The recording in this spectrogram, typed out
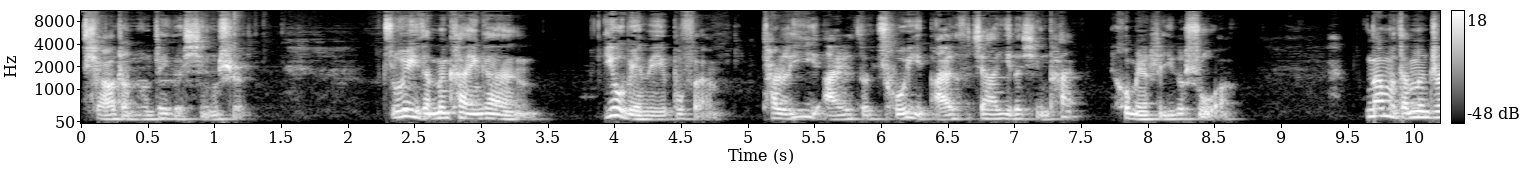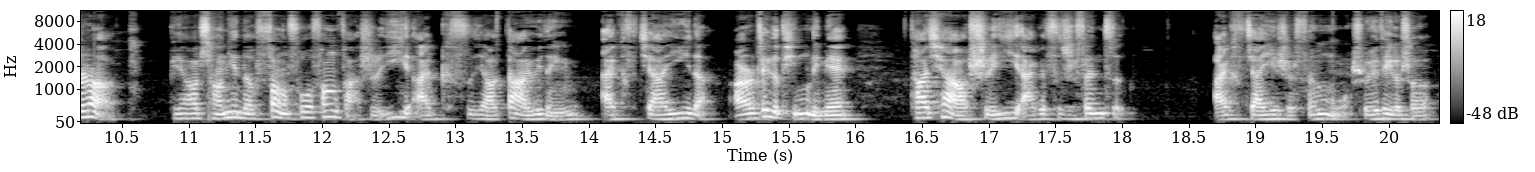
调整成这个形式。注意，咱们看一看右边的一部分，它是 e x 除以 x 加一的形态，后面是一个数啊。那么咱们知道，比较常见的放缩方法是 e x 要大于等于 x 加一的，而这个题目里面，它恰好是 e x 是分子，x 加一是分母，所以这个时候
